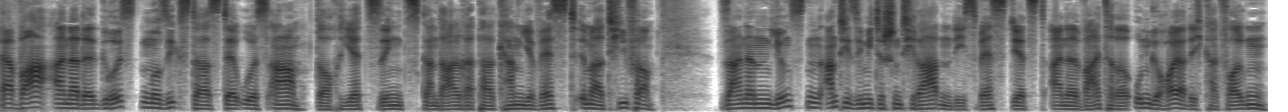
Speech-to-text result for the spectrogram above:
Er war einer der größten Musikstars der USA, doch jetzt singt Skandalrapper Kanye West immer tiefer. Seinen jüngsten antisemitischen Tiraden ließ West jetzt eine weitere Ungeheuerlichkeit folgen.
